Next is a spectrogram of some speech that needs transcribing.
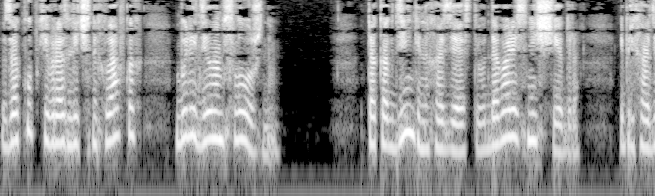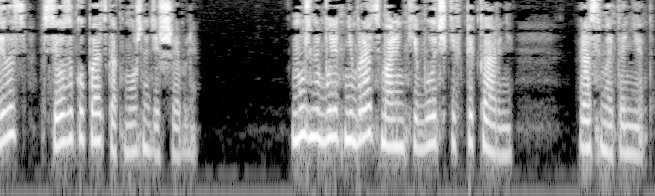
Закупки в различных лавках были делом сложным, так как деньги на хозяйство давались нещедро, и приходилось все закупать как можно дешевле. Нужно будет не брать маленькие булочки в пекарне, раз мэта нет.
